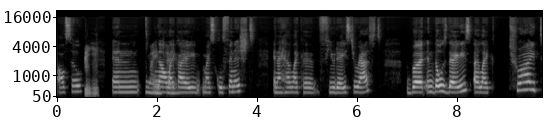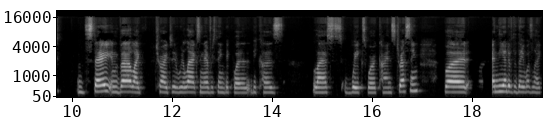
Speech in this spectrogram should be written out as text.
also Mhm. and Mine now too. like i my school finished and i had like a few days to rest but in those days i like tried to stay in bed like try to relax and everything because because last weeks were kind of stressing but at the end of the day it was like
